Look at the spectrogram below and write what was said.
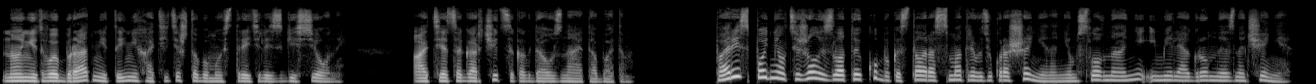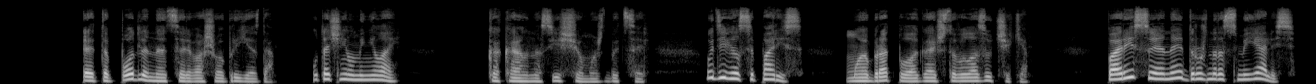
Но ни твой брат, ни ты не хотите, чтобы мы встретились с Гесионой. Отец огорчится, когда узнает об этом. Парис поднял тяжелый золотой кубок и стал рассматривать украшения на нем, словно они имели огромное значение. «Это подлинная цель вашего приезда», — уточнил Минилай. «Какая у нас еще может быть цель?» — удивился Парис. «Мой брат полагает, что вы лазутчики». Парис и Эней дружно рассмеялись.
